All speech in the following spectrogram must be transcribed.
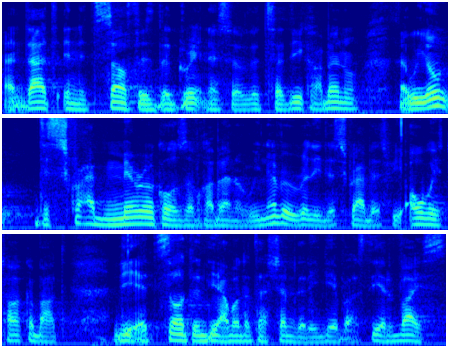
And that in itself is the greatness of the tzaddik Rabbeinu. That we don't describe miracles of Rabbeinu. We never really describe this. We always talk about the etzot and the avodat Hashem that he gave us, the advice,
